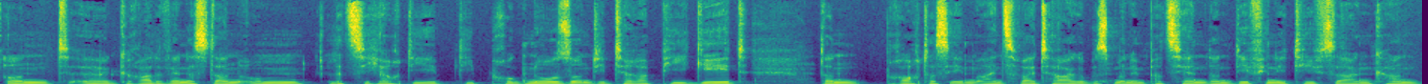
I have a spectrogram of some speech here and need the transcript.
Und äh, gerade wenn es dann um letztlich auch die, die Prognose und die Therapie geht, dann braucht das eben ein, zwei Tage, bis man dem Patienten dann definitiv sagen kann,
